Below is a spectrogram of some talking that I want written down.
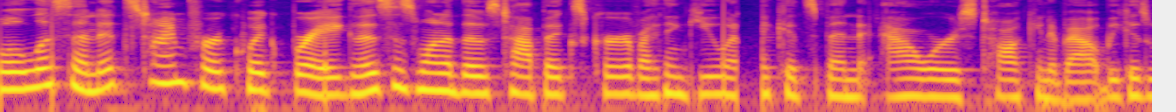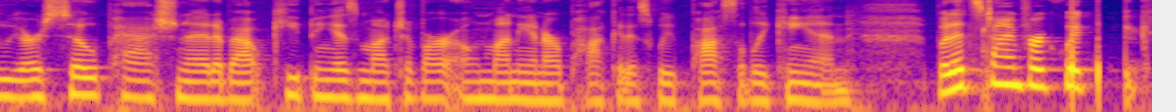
Well, listen, it's time for a quick break. This is one of those topics, Curve, I think you and I could spend hours talking about because we are so passionate about keeping as much of our own money in our pocket as we possibly can. But it's time for a quick break.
